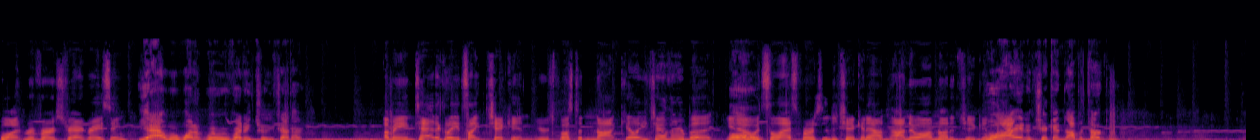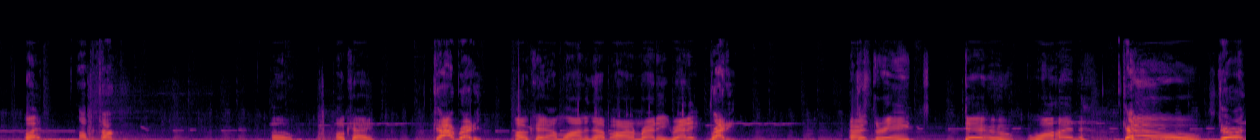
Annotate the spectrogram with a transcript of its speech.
what? Reverse drag racing? Yeah, we're, one, we're running to each other. I mean, technically, it's like chicken. You're supposed to not kill each other, but you know, Oh. it's the last person to chicken out. And I know I'm not a chicken. Well, I ain't a chicken. I'm a turkey. What? I'm a turkey. Oh, okay. Okay, I'm ready. Okay, I'm lining up. All right, I'm ready. Ready? Ready. All right, three, two, one, go! Let's do it.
